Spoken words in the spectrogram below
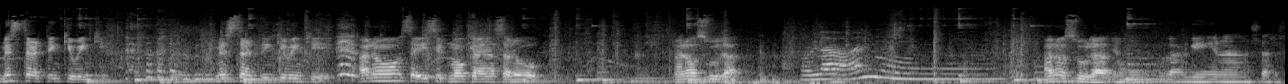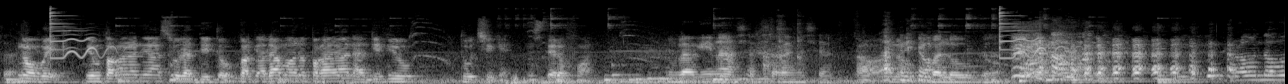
Mr. Tinky Winky. Mr. Tinky Winky, ano sa isip mo kaya sa loob? Ano sulat? Walaan mo. Ano sulat? Yung laging inaasar-sar. No, wait. Yung pangalan niya sulat dito. Pag alam mo ano pangalan, I'll give you two chicken instead of one. Yung laging inaasar sa kanya siya. Oh, ano? Baluga. Brown ako,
